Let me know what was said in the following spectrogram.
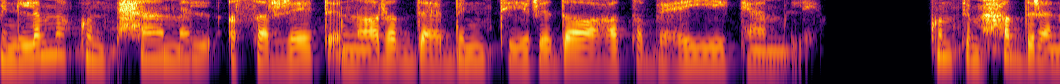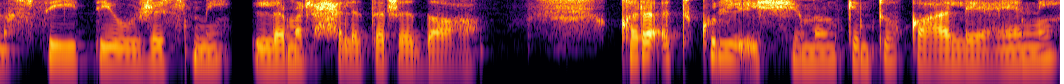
من لما كنت حامل أصريت إنه أرضع بنتي رضاعة طبيعية كاملة. كنت محضرة نفسيتي وجسمي لمرحلة الرضاعة. قرأت كل إشي ممكن توقع عليه عيني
